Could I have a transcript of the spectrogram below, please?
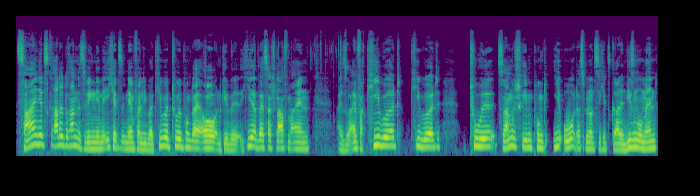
Zahlen jetzt gerade dran. Deswegen nehme ich jetzt in dem Fall lieber keywordtool.io und gebe hier besser schlafen ein. Also einfach Keyword, Keyword Tool zusammengeschrieben.io. Das benutze ich jetzt gerade in diesem Moment.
